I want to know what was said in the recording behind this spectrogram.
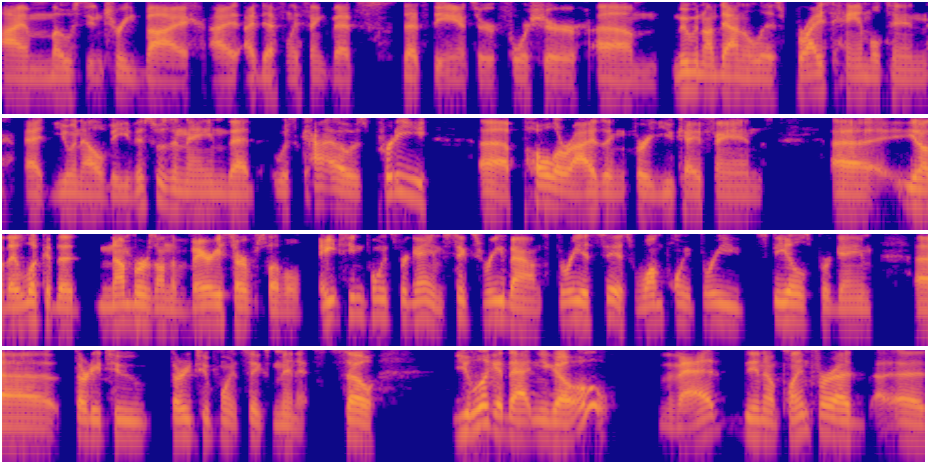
I'm most intrigued by. I, I, definitely think that's that's the answer for sure. Um, moving on down the list, Bryce Hamilton at UNLV. This was a name that was kind of was pretty uh, polarizing for UK fans. Uh, you know, they look at the numbers on the very surface level 18 points per game, six rebounds, three assists, 1.3 steals per game, uh, 32, 32.6 minutes. So you look at that and you go, oh, that you know playing for a, a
